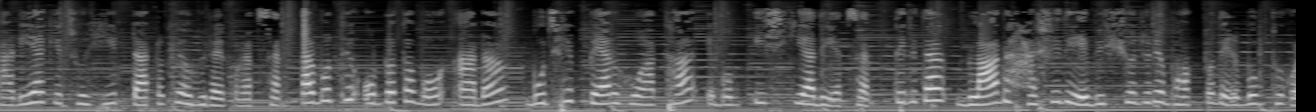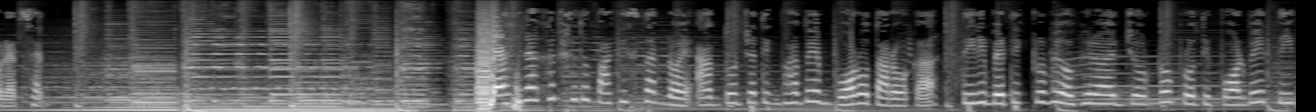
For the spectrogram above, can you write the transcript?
হানিয়া কিছু হিট নাটকে অভিনয় করেছেন। তার মধ্যে অন্যতম আনা, বুঝে প্যার হুয়া থা এবং ইশকিয়া দিয়েছেন। তিনি তার ব্লাড হাসি দিয়ে বিশ্বজুড়ে ভক্তদের মুগ্ধ করেছেন। নাহিরা খান শুধু পাকিস্তান নয়, আন্তর্জাতিকভাবে বড় তারকা। তিনি ব্যতিক্রমী অভিনয়ের জন্য প্রতি পর্বে তিন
